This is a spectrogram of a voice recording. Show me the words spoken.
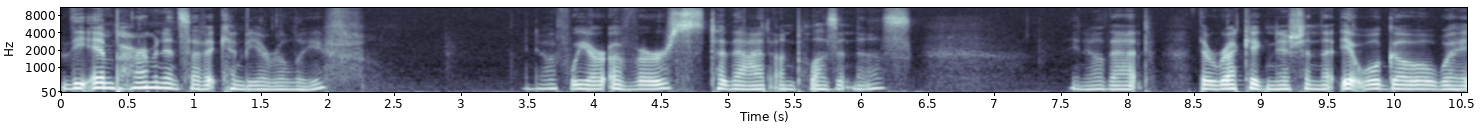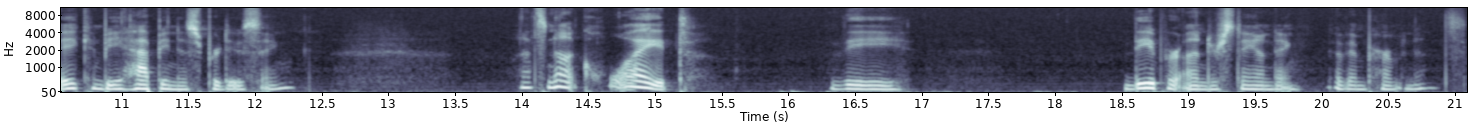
the impermanence of it can be a relief. You know, if we are averse to that unpleasantness, you know, that the recognition that it will go away can be happiness producing. That's not quite the deeper understanding of impermanence.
